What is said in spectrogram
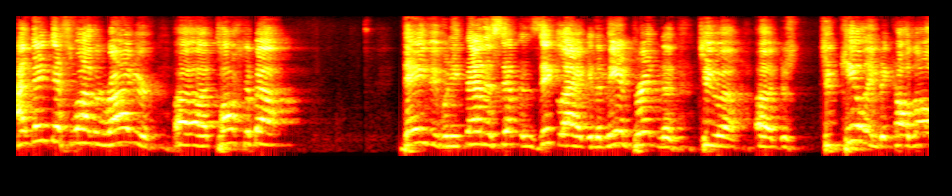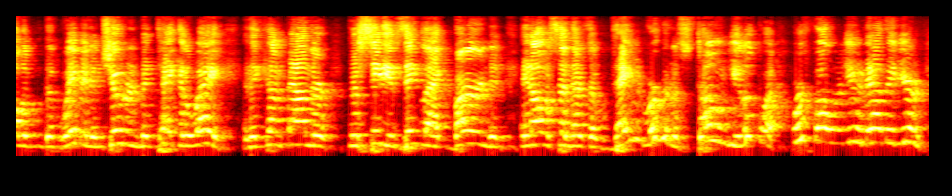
I think that's why the writer uh, talked about David when he found himself in Ziklag and the men threatened to, to uh, uh, just to kill him because all of the women and children had been taken away. And they come found their, their city of Ziklag burned. And, and all of a sudden they said, David, we're going to stone you. Look what we're following you. And now that your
